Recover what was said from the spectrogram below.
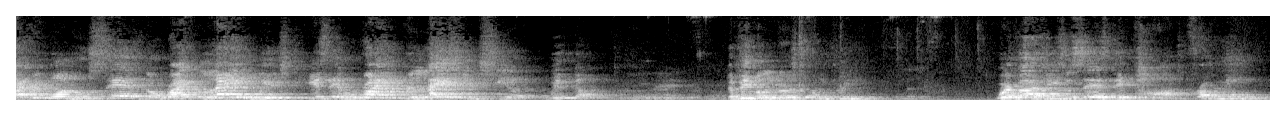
Everyone who says the right language is in right relationship with God. The people in verse 23, whereby Jesus says, Depart from me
